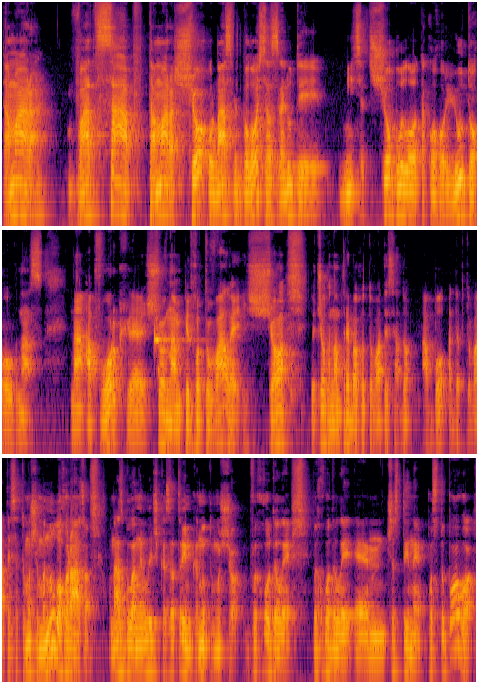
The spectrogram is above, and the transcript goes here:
Тамара, WhatsApp. Тамара, що у нас відбулося за лютий місяць? Що було такого лютого в нас на Upwork? Е, Що нам підготували, і що до чого нам треба готуватися до або адаптуватися? Тому що минулого разу у нас була невеличка затримка. Ну тому що виходили, виходили ем, частини поступово.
